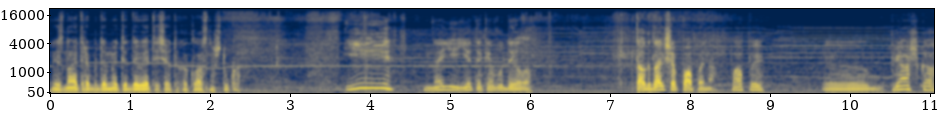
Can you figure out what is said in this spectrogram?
Не знаю, треба буде мити дивитися, така класна штука. І в неї є таке водило. Так, далі папина. Папи е, пряжка,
